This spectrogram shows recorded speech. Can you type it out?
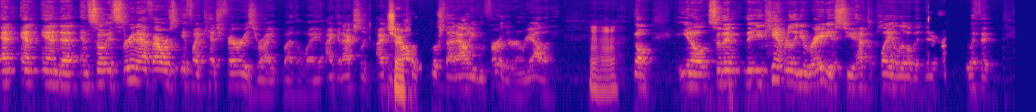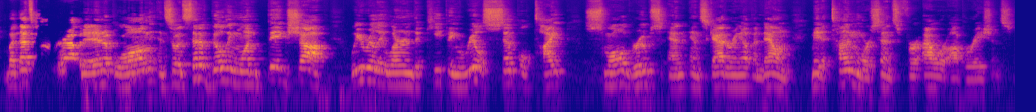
and and and uh, and so it's three and a half hours if I catch ferries right. By the way, I could actually I could Sure. probably push that out even further in reality. Uh-huh. So you know, so then that you can't really do radius, so you have to play a little bit different with it. But that's what happened. It ended up long, and so instead of building one big shop, we really learned that keeping real simple, tight, small groups and and scattering up and down made a ton more sense for our operations.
